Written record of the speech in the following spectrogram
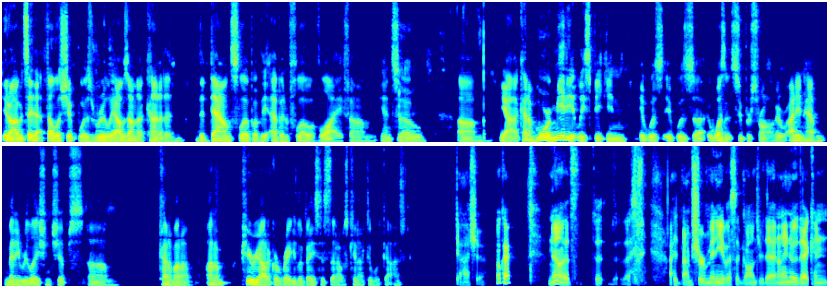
You know, I would say that fellowship was really I was on the kind of the the downslope of the ebb and flow of life, um, and mm-hmm. so um, yeah, kind of more immediately speaking, it was it was uh, it wasn't super strong. I didn't have many relationships, um, kind of on a on a periodic or regular basis that I was connecting with guys. Gotcha. Okay. No, that's, that, that, I, am sure many of us have gone through that, and I know that can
